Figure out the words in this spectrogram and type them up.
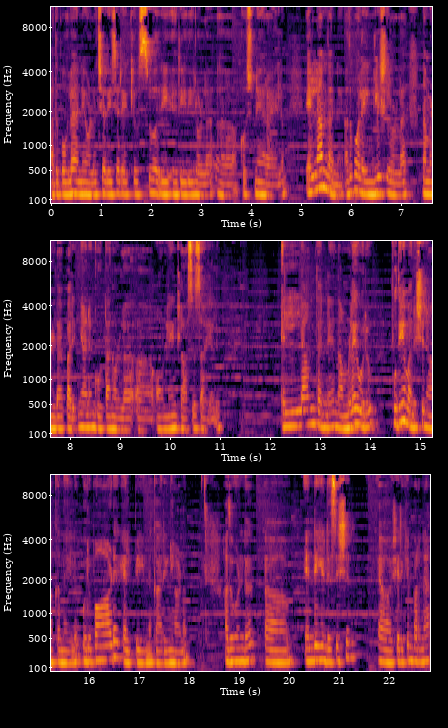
അതുപോലെ തന്നെയുള്ള ചെറിയ ചെറിയ ക്യൂസ് രീതിയിലുള്ള ക്വസ്റ്റ്നെയർ ആയാലും എല്ലാം തന്നെ. അതുപോലെ ഇംഗ്ലീഷിലുള്ള നമ്മളുടെ പരിജ്ഞാനം കൂട്ടാനുള്ള ഓൺലൈൻ ക്ലാസ്സസ് ആയാലും എല്ലാം തന്നെ നമ്മളെ ഒരു പുതിയ മനുഷ്യനാക്കുന്നതിൽ ഒരുപാട് ഹെൽപ്പ് ചെയ്യുന്ന കാര്യങ്ങളാണ്. അതുകൊണ്ട് എന്റെ ഈ ഡെസിഷൻ ശരിക്കും പറഞ്ഞാൽ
